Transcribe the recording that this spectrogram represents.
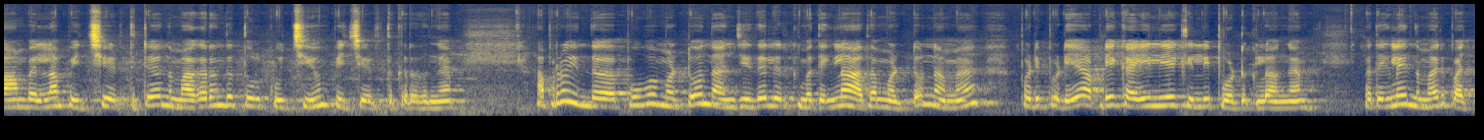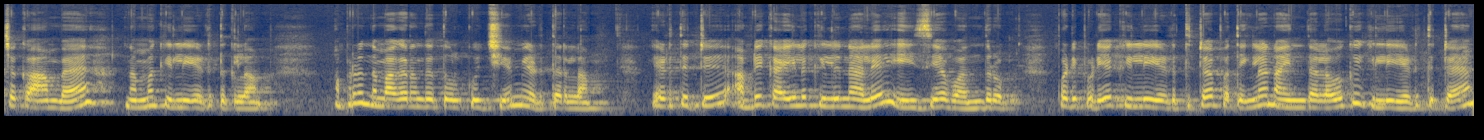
காம்பெல்லாம் பிச்சு எடுத்துகிட்டு அந்த மகரந்த தூள் குச்சியும் பிச்சு எடுத்துக்கிறதுங்க. அப்புறம் இந்த பூவை மட்டும் இந்த அஞ்சு இதழ் இருக்குது பார்த்திங்களா அதை மட்டும் நம்ம படிப்படியாக அப்படியே கையிலேயே கிள்ளி போட்டுக்கலாங்க. பார்த்திங்களா இந்த மாதிரி பச்சை காம்பை நம்ம கிள்ளி எடுத்துக்கலாம். அப்புறம் இந்த மகரந்த தூள் குச்சியும் எடுத்துடலாம். எடுத்துட்டு அப்படியே கையில் கிள்ளினாலே ஈஸியாக வந்துடும் படிப்படியாக கிள்ளி எடுத்துட்டா பார்த்திங்களா நான் இந்த அளவுக்கு கிள்ளி எடுத்துட்டேன்.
